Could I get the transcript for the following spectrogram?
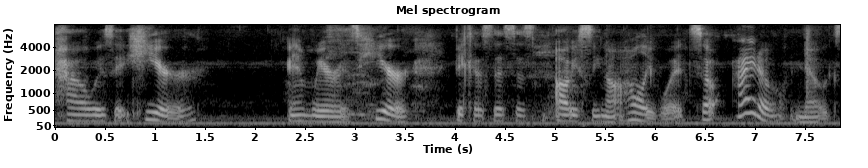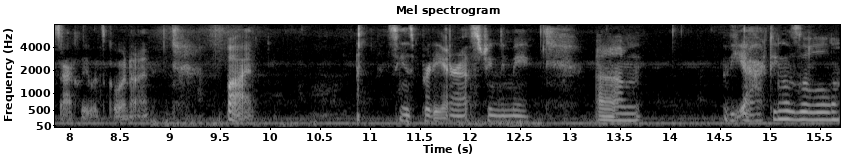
how is it here and where is here? Because this is obviously not hollywood so i don't know exactly what's going on but it seems pretty interesting to me. Um, the acting was a little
